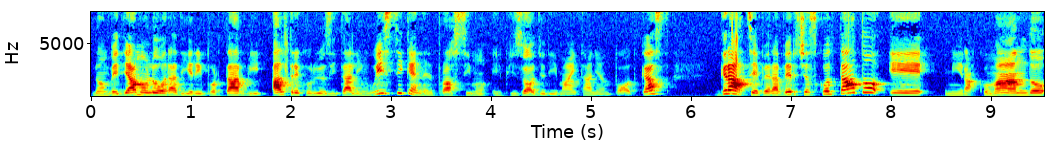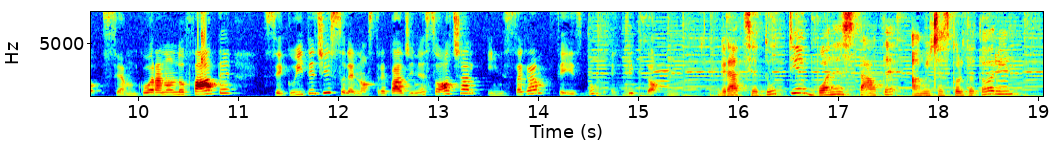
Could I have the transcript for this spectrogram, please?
Non vediamo l'ora di riportarvi altre curiosità linguistiche nel prossimo episodio di My Italian Podcast. Grazie per averci ascoltato e mi raccomando, se ancora non lo fate, seguiteci sulle nostre pagine social Instagram, Facebook e TikTok. Grazie a tutti e buona estate, amici ascoltatori!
